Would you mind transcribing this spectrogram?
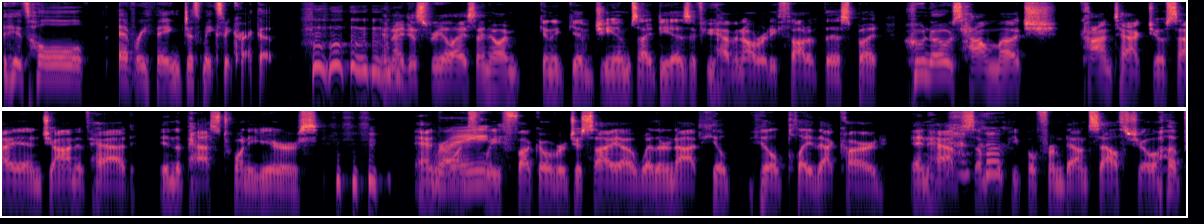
his whole everything just makes me crack up. and I just realized I know I'm going to give GMs ideas if you haven't already thought of this, but who knows how much contact Josiah and John have had in the past 20 years. and Right. once we fuck over Josiah, whether or not he'll he'll play that card and have some of the people from down south show up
